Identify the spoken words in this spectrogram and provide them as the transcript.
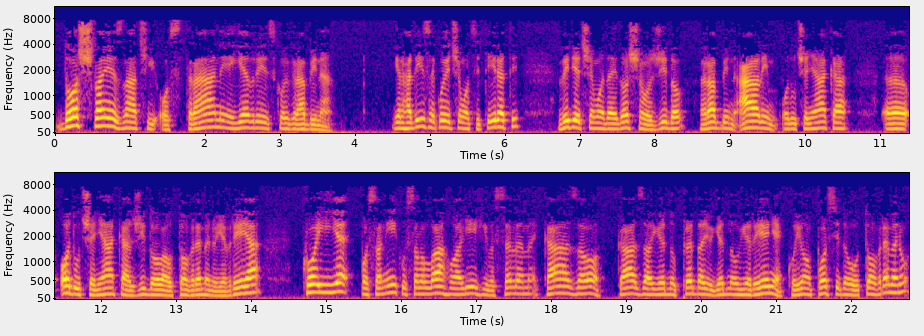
došla je znači od strane jevrijskog rabina. Jer hadise koje ćemo citirati vidjet ćemo da je došao židov, rabin Alim od učenjaka, e, od učenjaka židova u tom vremenu jevreja, koji je poslaniku sallallahu alihi vseleme kazao, kazao jednu predaju, jedno uvjerenje koje on posjedao u tom vremenu,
